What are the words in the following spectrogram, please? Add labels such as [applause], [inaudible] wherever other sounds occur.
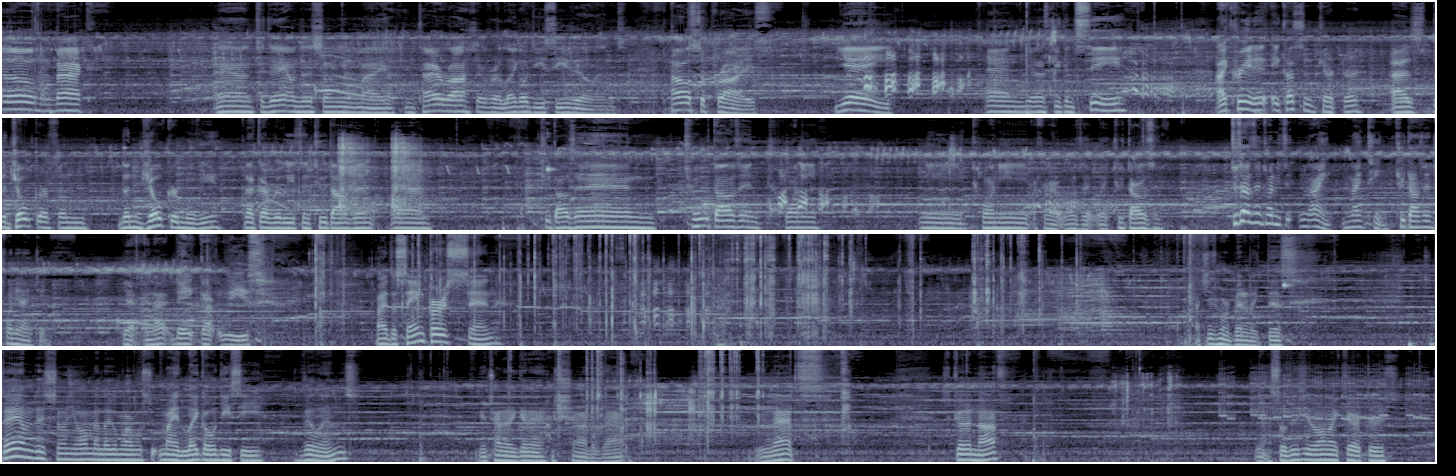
Hello, I'm back. And today I'm just showing you my entire roster of LEGO DC villains. How surprise. Yay! [laughs] And as you can see, I created a custom character as the Joker from the Joker movie that got released in 2000 and 2000 2020 20 I forgot what was it like 2000 2029 19 2019 yeah and that date got released by the same person Actually, it's more better like this. Today, I'm just showing you all my Lego Marvel, my Lego DC villains. You're trying to get a shot of that. That's good enough. Yeah, so these are all my characters.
